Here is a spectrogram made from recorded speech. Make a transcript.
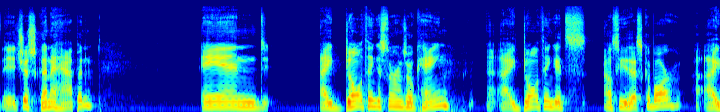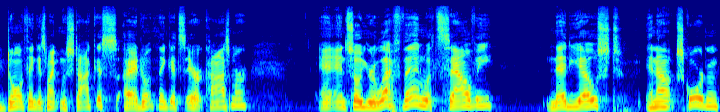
It's just going to happen. And I don't think it's Lorenzo Cain. I don't think it's Alcides Escobar. I don't think it's Mike Moustakas. I don't think it's Eric Hosmer. And, and so you're left then with Salvy, Ned Yost, and Alex Gordon.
